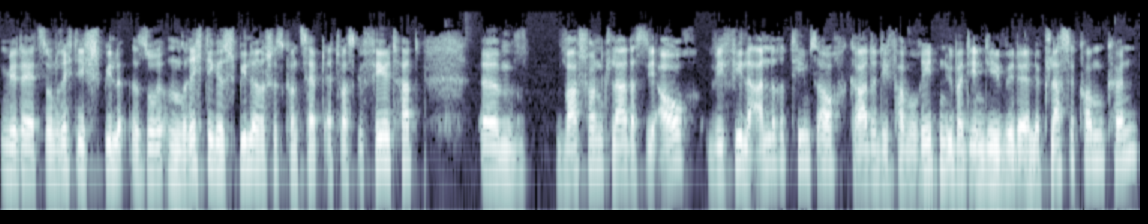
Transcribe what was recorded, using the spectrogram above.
mir da jetzt so ein richtig Spiel, so ein richtiges spielerisches Konzept etwas gefehlt hat, ähm, war schon klar, dass sie auch, wie viele andere Teams auch, gerade die Favoriten über die individuelle Klasse kommen können.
